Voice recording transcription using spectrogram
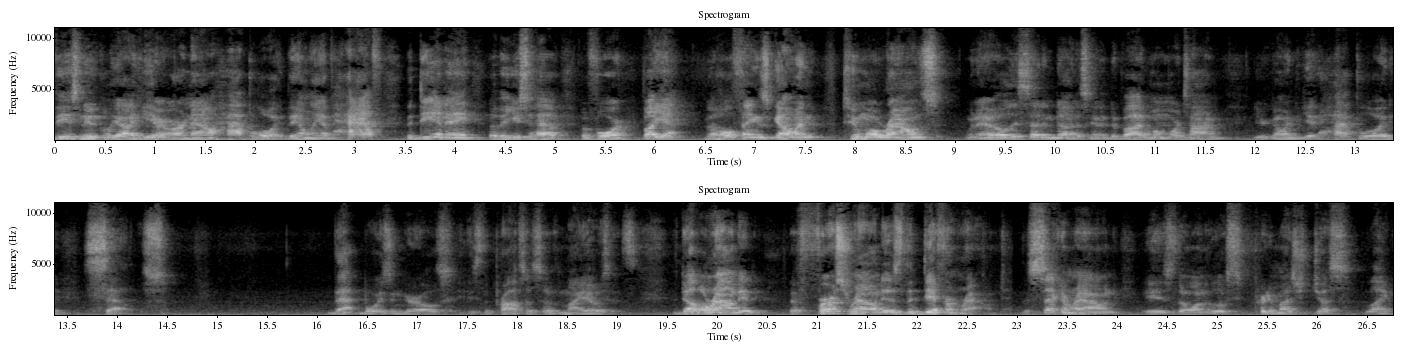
these nuclei here are now haploid. They only have half the DNA that they used to have before. But yeah, the whole thing's going. Two more rounds. When all is said and done, it's going to divide one more time you're going to get haploid cells. That, boys and girls, is the process of meiosis. Double rounded, the first round is the different round. The second round is the one that looks pretty much just like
